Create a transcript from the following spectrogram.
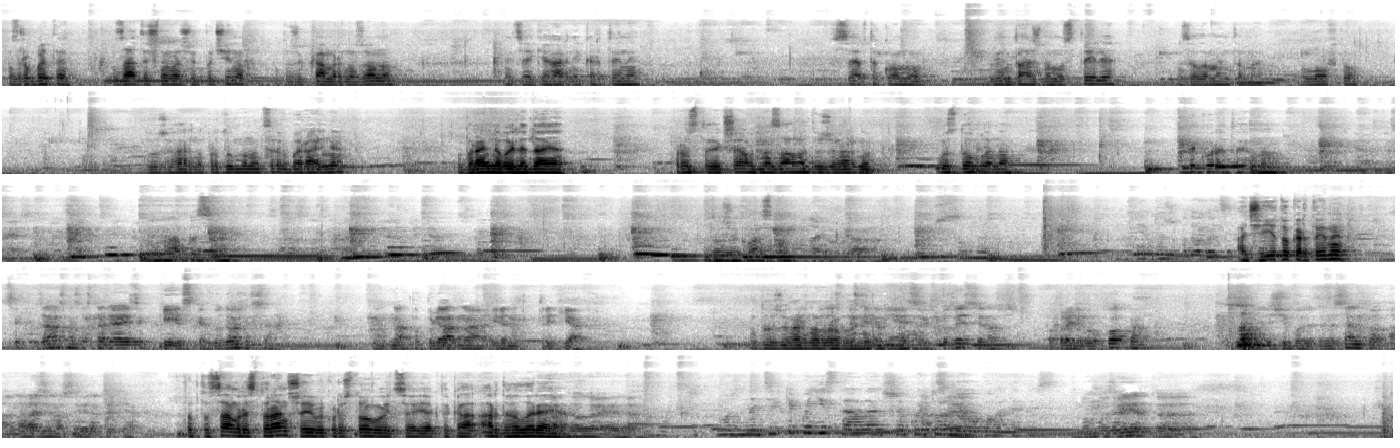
зробити затишний ваш відпочинок, дуже камерну зону. І Це які гарні картини. Все в такому вінтажному стилі з елементами лофту. Дуже гарно продумано. Це вбиральня. Вбиральня виглядає просто як ще одна зала, дуже гарно оздоблена, декоративно. Написи. Дуже класно. А чиї то картини? Це- Зараз у нас виставляється київська художниця. Одна популярна Ірина Третьяк. Дуже гарно У нас постійно міняється експозиція. У нас попередньо був Кока, слідчий буде Денисенко, а наразі у нас Ірина Третьяк. Тобто сам ресторан ще й використовується як така арт-галерея. Галерея, да. Можна не тільки поїсти, але ще культурно це- обогатитись. Бо музей е,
